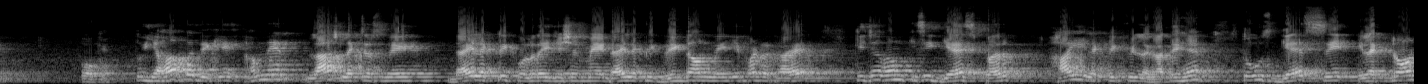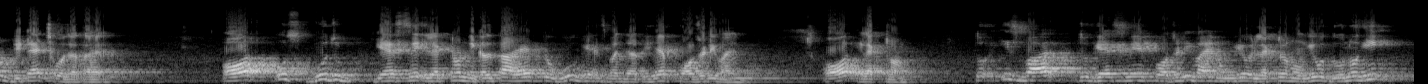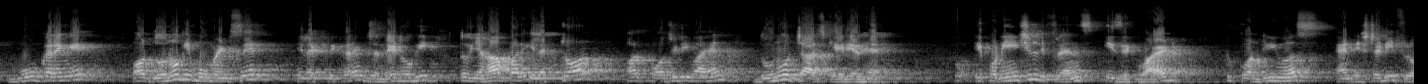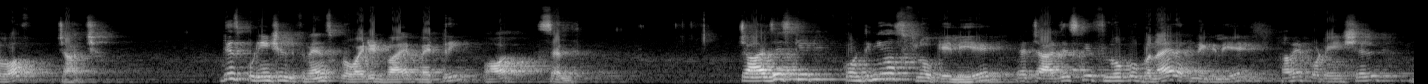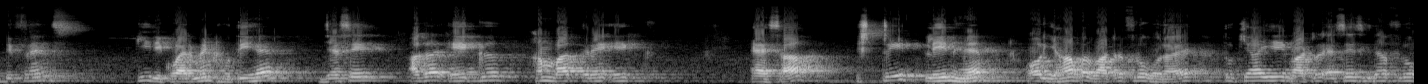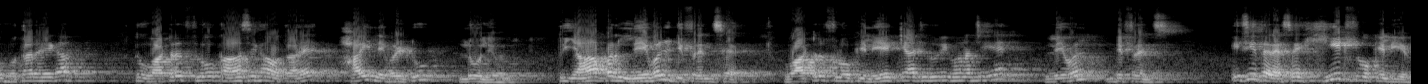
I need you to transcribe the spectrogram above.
ओके तो यहाँ पर देखिए, हमने लास्ट लेक्चर्स में डाइलेक्ट्रिक पोलराइजेशन में डाइलेक्ट्रिक ब्रेकडाउन में ये पढ़ रखा है कि जब हम किसी गैस पर हाई इलेक्ट्रिक फ़ील्ड लगाते हैं तो उस गैस से इलेक्ट्रॉन डिटैच हो जाता है। और उस वो जो गैस से इलेक्ट्रॉन निकलता है तो वो गैस बन जाती है पॉजिटिव आयन और इलेक्ट्रॉन तो इस बार जो गैस में पॉजिटिव आयन होंगे और इलेक्ट्रॉन होंगे, वो दोनों ही मूव करेंगे और दोनों की मूवमेंट से इलेक्ट्रिक करंट जनरेट होगी. तो यहाँ पर इलेक्ट्रॉन और पॉजिटिव आयन दोनों चार्ज कैरियर हैं. A potential difference is required to continuous and study flow of charge This potential difference provided by battery और cell. चार्जेस के कॉन्टिन्यूस फ्लो के लिए या चार्जेस के फ्लो को बनाए रखने के लिए हमें पोटेंशियल डिफरेंस की रिक्वायरमेंट होती है जैसे अगर एक, हम बात करें एक ऐसा स्ट्रेट प्लेन है और यहाँ पर वाटर फ्लो हो रहा है तो क्या ये वाटर ऐसे सीधा फ्लो होता रहेगा तो वाटर फ्लो कहाँ से कहाँ होता है? High level to low level तो यहाँ पर लेवल डिफरेंस है। वाटर फ्लो के लिए क्या ज़रूरी होना चाहिए? लेवल डिफरेंस इसी तरह से हीट फ्लो के लिए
